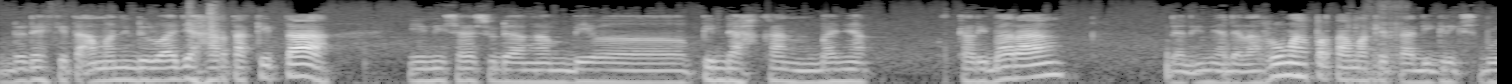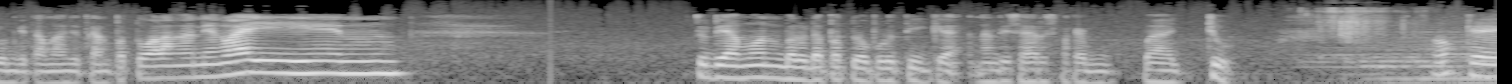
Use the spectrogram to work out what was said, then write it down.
Udah deh kita amanin dulu aja harta kita ini saya sudah ngambil pindahkan banyak sekali barang dan ini adalah rumah pertama kita di Greek sebelum kita melanjutkan petualangan yang lain itu diamond baru dapat 23 nanti saya harus pakai baju. Oke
